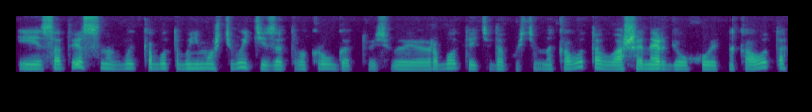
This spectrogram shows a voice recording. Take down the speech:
и, соответственно, вы как будто бы не можете выйти из этого круга, то есть вы работаете, допустим, на кого-то, ваша энергия уходит на кого-то,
